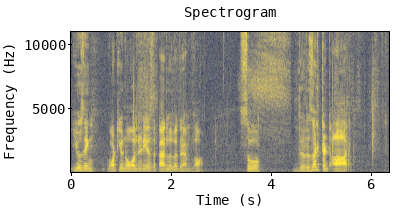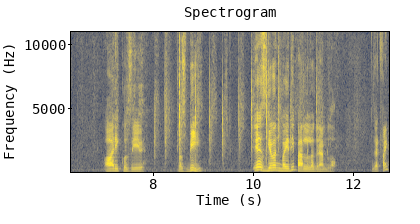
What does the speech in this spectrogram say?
using what you know already as the parallelogram law. So, the resultant R r equals a plus b is given by the parallelogram law. Is that fine?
